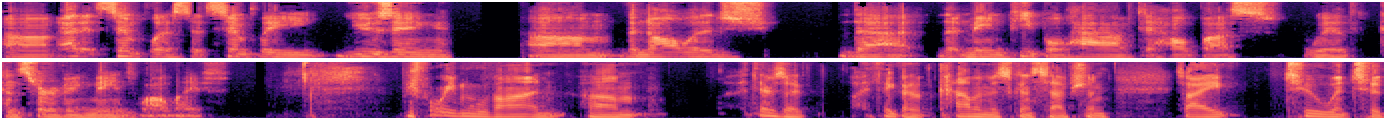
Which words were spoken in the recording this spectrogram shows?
at its simplest, it's simply using um, the knowledge that that Maine people have to help us with conserving Maine's wildlife. Before we move on, um, there's a I think a common misconception. So I too went to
